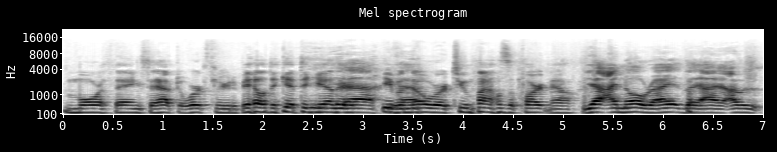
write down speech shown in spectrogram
more things to have to work through to be able to get together. Yeah, even yeah. though we're two miles apart now. Yeah, I know, right? I, I was,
